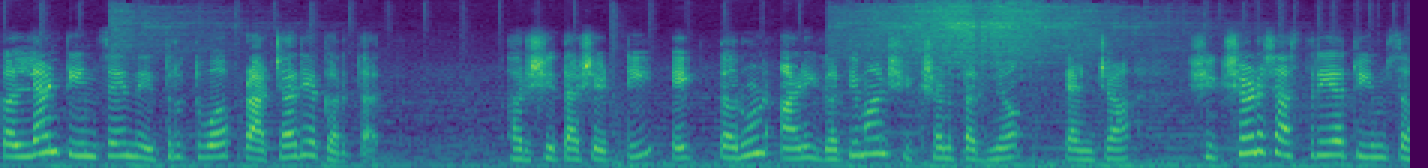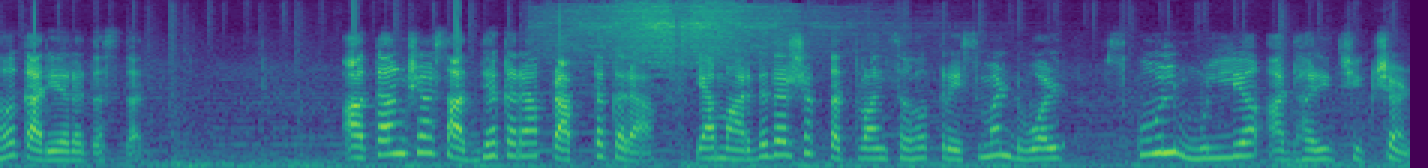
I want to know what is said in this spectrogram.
कल्याण टीमचे नेतृत्व प्राचार्य करतात. हर्षिता शेट्टी एक तरुण आणि गतिमान शिक्षण तज्ञ त्यांच्या शिक्षणशास्त्रीय टीमसह कार्यरत असतात. आकांक्षा साध्य करा प्राप्त करा या मार्गदर्शक तत्वांसह क्रेसमंड वर्ल्ड स्कूल मूल्य आधारित शिक्षण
